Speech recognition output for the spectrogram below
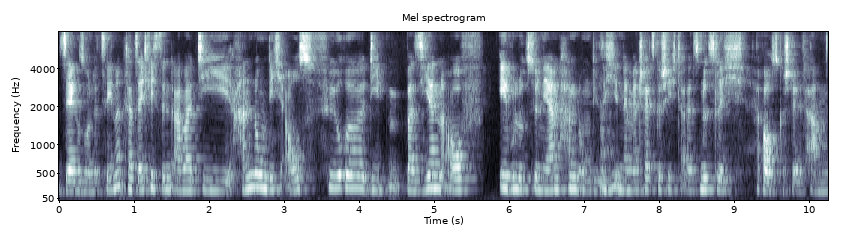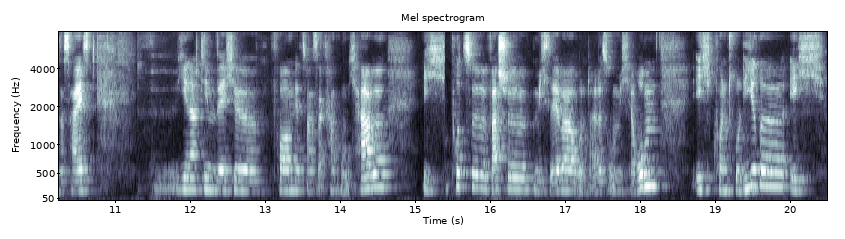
sehr gesunde Zähne. Tatsächlich sind aber die Handlungen, die ich ausführe, die basieren auf evolutionären Handlungen, die sich mhm. in der Menschheitsgeschichte als nützlich herausgestellt haben. Das heißt, je nachdem, welche Form der Zwangserkrankung ich habe, ich putze, wasche mich selber und alles um mich herum. Ich kontrolliere, ich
